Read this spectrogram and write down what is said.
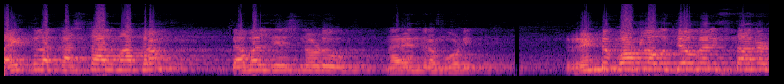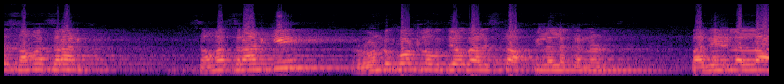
రైతుల కష్టాలు మాత్రం డబల్ చేసినోడు నరేంద్ర మోడీ. రెండు కోట్ల ఉద్యోగాలు ఇస్తా అన్నాడు సంవత్సరానికి. సంవత్సరానికి రెండు కోట్ల ఉద్యోగాలు ఇస్తా పిల్లలకు అన్నాడు. పదేళ్ళల్లా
